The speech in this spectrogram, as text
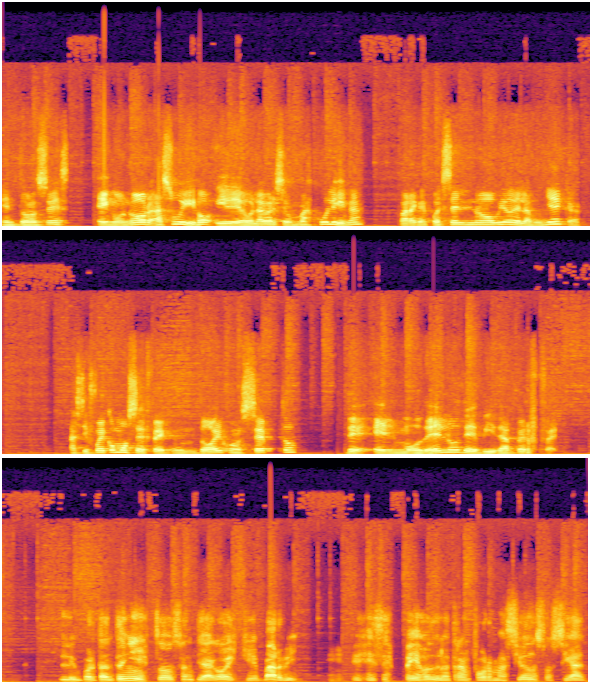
Entonces, en honor a su hijo, ideó la versión masculina para que fuese el novio de la muñeca. Así fue como se fecundó el concepto de el modelo de vida perfecta. Lo importante en esto, Santiago, es que Barbie eh, es ese espejo de una transformación social,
